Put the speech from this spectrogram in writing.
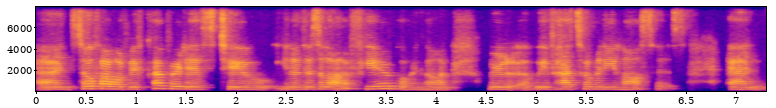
And so far, what we've covered is to, you know, there's a lot of fear going on. We're, we've had so many losses. And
